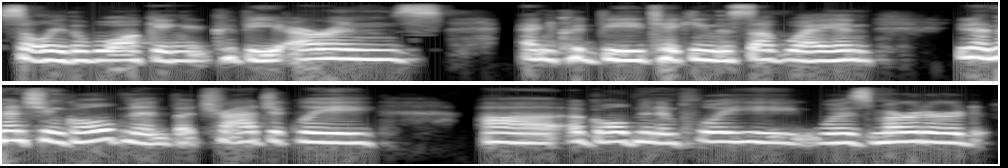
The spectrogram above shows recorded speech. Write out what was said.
solely the walking. It could be errands and could be taking the subway. And, you know, I mentioned Goldman, but tragically, uh, a Goldman employee was murdered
